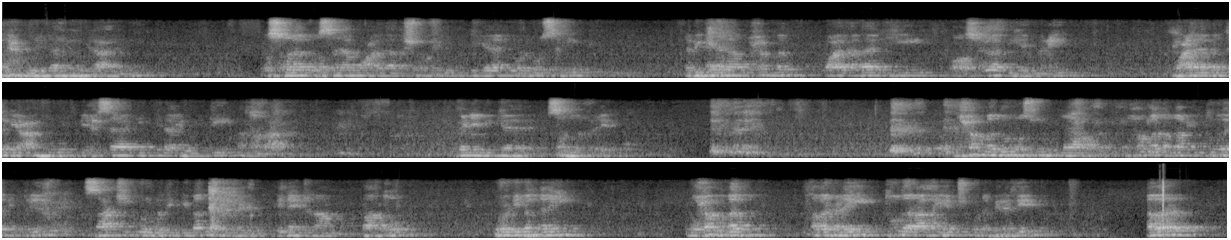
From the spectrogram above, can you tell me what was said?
الحمد لله رب العالمين. والصلاة والسلام على أشرف الأنبياء والمرسلين نبينا محمد وعلى آله وأصحابه أجمعين وعلى من تبعه بإحسان إلى يوم الدين أما بعد. كلمك صدق محمد رسول الله. முகமது அல்லாவின் தூதர் என்று சாட்சி கூறுவதின் நிபந்தனைகள் என்ன என்று நாம் பார்த்தோம். ஒரு நிபந்தனை முகம்மத் அவர்களை தூதராக ஏற்றுக்கொண்ட பிறகு அவர்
